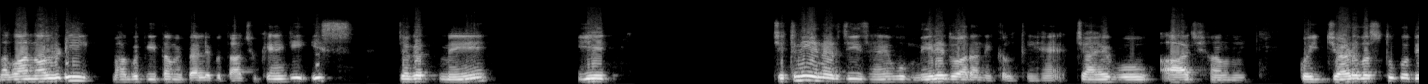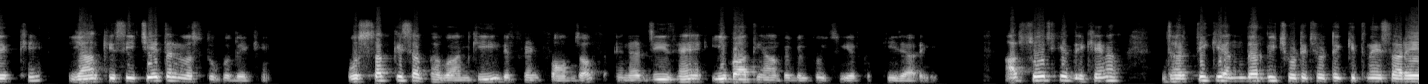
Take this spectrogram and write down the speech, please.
भगवान ऑलरेडी भागवत गीता में पहले बता चुके हैं कि इस जगत में ये जितनी एनर्जीज हैं, वो मेरे द्वारा निकलती हैं, चाहे वो आज हम कोई जड़ वस्तु को देखें या किसी चेतन वस्तु को देखें, वो सब की सब भगवान की डिफरेंट फॉर्म्स ऑफ़ एनर्जीज हैं। ये बात यहाँ पे बिल्कुल क्लियर की जा रही है। आप सोच के देखें ना, धरती के अंदर भी छोटे छोटे कितने सारे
